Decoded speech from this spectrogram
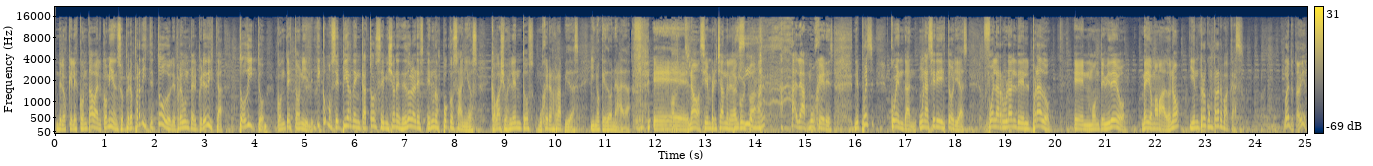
de los que les contaba al comienzo. Pero perdiste todo, le pregunta el periodista. Todito, contesta O'Neill. ¿Y cómo se pierden 14 millones de dólares en unos pocos años? Caballos lentos, mujeres rápidas. Y no quedó nada. Eh, no, siempre echándole la Poesía, culpa ¿eh? a las mujeres. Después cuentan una serie de historias. Fue a la rural del Prado, en Montevideo, medio mamado, ¿no? Y entró a comprar vacas. Bueno, está bien.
